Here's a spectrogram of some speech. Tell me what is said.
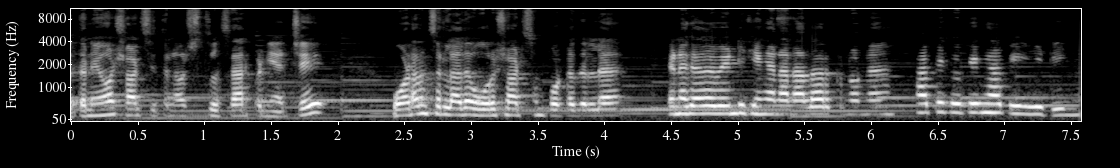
எத்தனையோ ஷார்ட்ஸ் இத்தனை வருஷத்தில் ஷேர் பண்ணியாச்சு. உடம்பு சரியில்லாத ஒரு ஷார்ட்ஸும் போட்டதில்ல. எனக்காக வேண்டிக்கிங்க நான் நல்லா இருக்கணும்னு. ஹாப்பி குக்கிங் ஹாப்பி ஈட்டிங்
